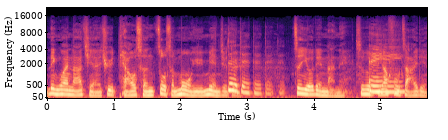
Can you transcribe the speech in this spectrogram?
另外拿起来去调成做成墨鱼面，就对对对对对，这有点难呢，是不是比较复杂一点？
